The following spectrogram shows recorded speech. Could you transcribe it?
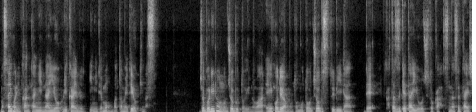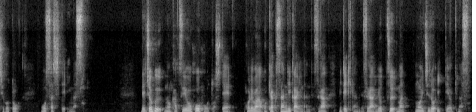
まあ、最後に簡単に内容を振り返る意味でもまとめておきます。ジョブ理論のジョブというのは、英語ではもともと jobs to be done で、片付けたい用事とか済ませたい仕事を指しています。で、ジョブの活用方法として、これはお客さん理解なんですが、見てきたんですが、4つ、ま、もう一度言っておきます。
